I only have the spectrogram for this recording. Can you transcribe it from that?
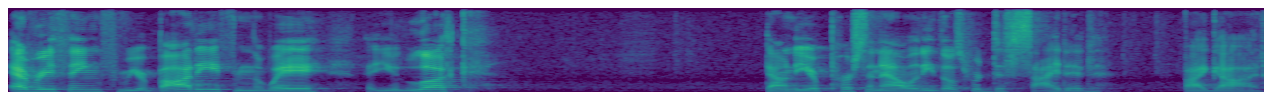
everything from your body, from the way that you look, down to your personality, those were decided by God.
